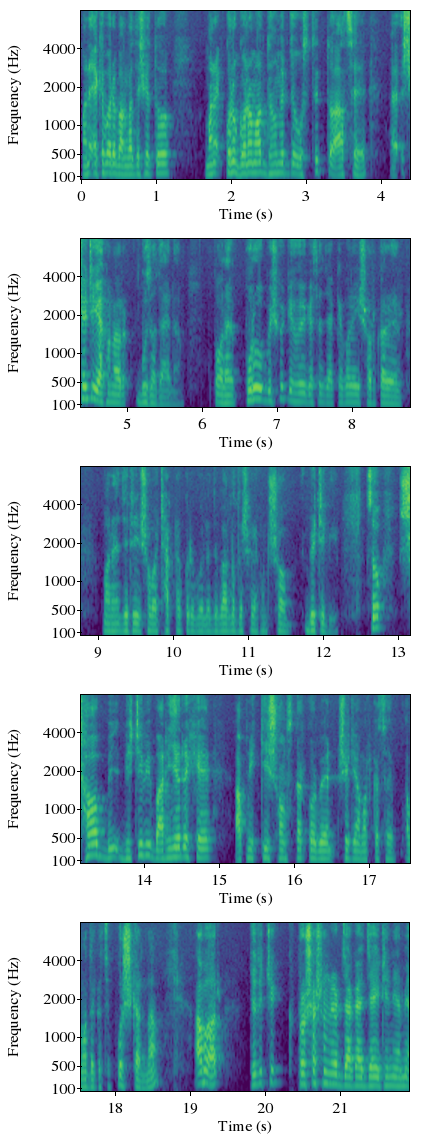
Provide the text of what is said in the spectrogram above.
মানে একেবারে বাংলাদেশে তো মানে কোনো গণমাধ্যমের যে অস্তিত্ব আছে সেটি এখন আর বোঝা যায় না। ফলে পুরো বিষয়টি হয়ে গেছে যে একেবারে এই সরকারের মানে যেটি সবাই ঠাট্টা করে বলে যে বাংলাদেশের এখন সব বিটিভি। সো সব বিটিভি বাড়িয়ে রেখে আপনি কি সংস্কার করবেন, সেটি আমার কাছে, আমাদের কাছে পরিষ্কার না। আবার যদি ঠিক প্রশাসনের জায়গায় যাই, এটি নিয়ে আমি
